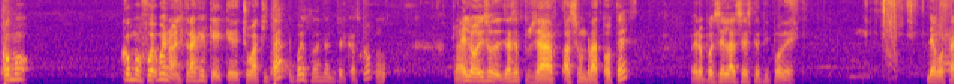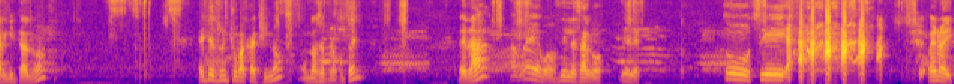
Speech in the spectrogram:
cómo, cómo fue. Bueno, el traje que, que Chubaquita, ¿te puedes poner dentro del casco? Claro. Él lo hizo desde hace, pues ya hace un ratote. Pero pues él hace este tipo de, de botarguitas, ¿no? Este es un chubaca chino, no se preocupen. ¿Verdad? A huevo, diles algo, dile. Tú, sí. bueno, y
